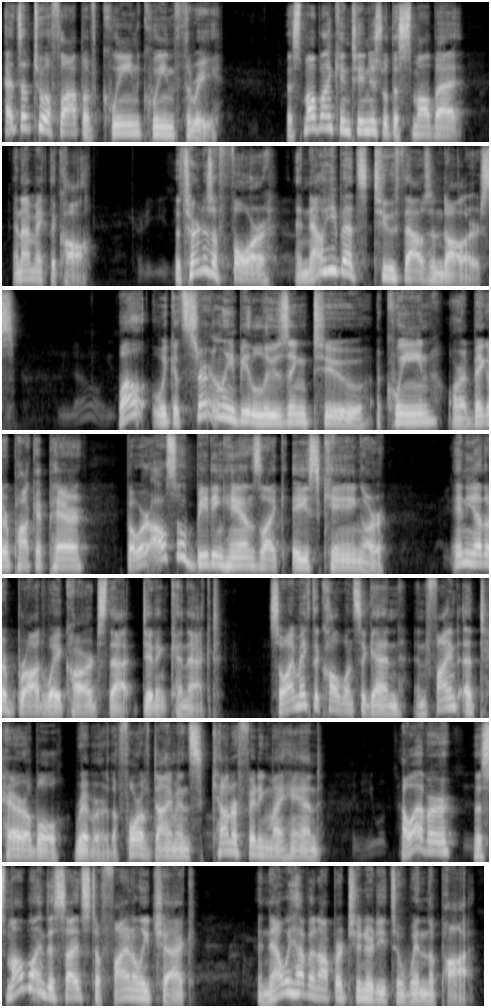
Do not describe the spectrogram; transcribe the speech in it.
Heads up to a flop of queen, queen 3. The small blind continues with a small bet, and I make the call. The turn is a 4, and now he bets $2,000. Well, we could certainly be losing to a queen or a bigger pocket pair, but we're also beating hands like ace king or any other Broadway cards that didn't connect. So I make the call once again and find a terrible river, the four of diamonds, counterfeiting my hand. However, the small blind decides to finally check, and now we have an opportunity to win the pot.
